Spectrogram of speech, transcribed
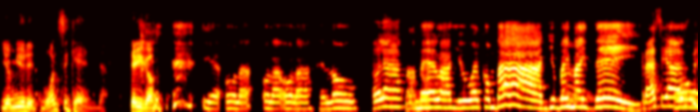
you're muted once again. There you go. Yeah, hola, hola, hola. Hello, Hola. Pamela, you welcome back. You made my day. Gracias. Oh,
